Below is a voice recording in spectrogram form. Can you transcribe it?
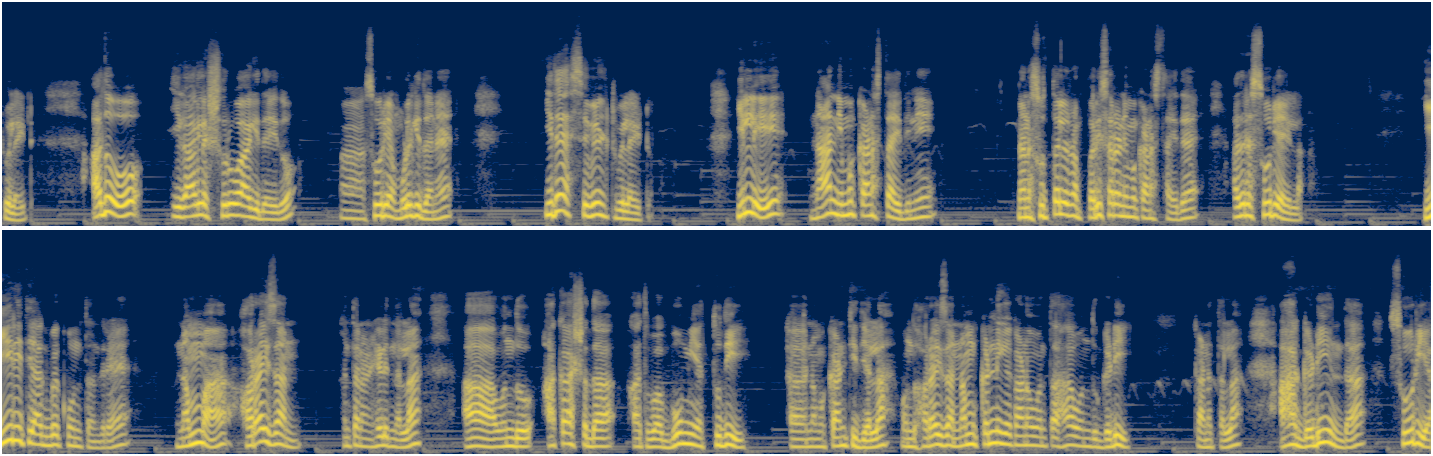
ಟ್ವಿಲೈಟ್. ಅದು ಈಗಾಗಲೇ ಶುರುವಾಗಿದೆ ಇದು. ಸೂರ್ಯ ಮುಳುಗಿದ್ದಾನೆ. ಇದೇ ಸಿವಿಲ್ ಟ್ವಿಲೈಟು. ಇಲ್ಲಿ ನಾನು ನಿಮಗೆ ಕಾಣಿಸ್ತಾ ಇದ್ದೀನಿ. ನನ್ನ ಸುತ್ತಲಿರೋ ಪರಿಸರ ನಿಮಗೆ ಕಾಣಿಸ್ತಾ ಇದೆ, ಆದರೆ ಸೂರ್ಯ ಇಲ್ಲ. ಈ ರೀತಿ ಆಗಬೇಕು ಅಂತಂದರೆ ನಮ್ಮ ಹೊರೈಸನ್ ಅಂತ ನಾನು ಹೇಳಿದ್ನಲ್ಲ, ಆ ಒಂದು ಆಕಾಶದ ಅಥವಾ ಭೂಮಿಯ ತುದಿ ನಮಗೆ ಕಾಣ್ತಿದೆಯಲ್ಲ, ಒಂದು ಹೊರೈಸನ್ ನಮ್ಮ ಕಣ್ಣಿಗೆ ಕಾಣುವಂತಹ ಒಂದು ಗಡಿ ಕಾಣುತ್ತಲ್ಲ, ಆ ಗಡಿಯಿಂದ ಸೂರ್ಯ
